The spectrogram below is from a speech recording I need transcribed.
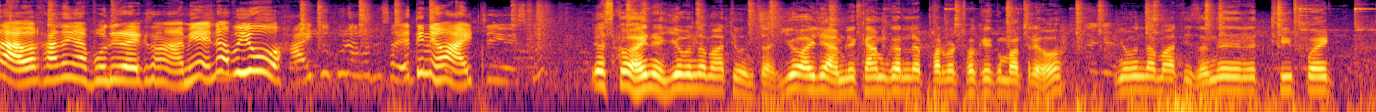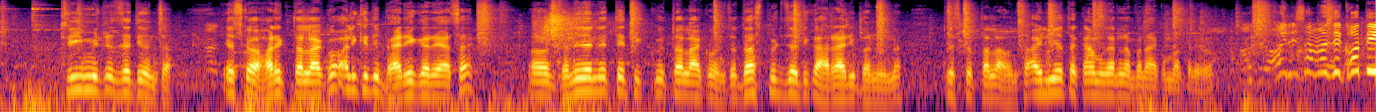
हावा खाँदै यहाँ बोलिरहेको छौँ हामी होइन? अब यो हाइटको कुरा गर्नु यति नै हो हाइट चाहिँ यसको होइन योभन्दा माथि हुन्छ। यो अहिले हामीले काम गर्नलाई फर्मा ठोकेको मात्रै हो। योभन्दा माथि झन्डै झन्डै थ्री पोइन्ट थ्री मिटर जति हुन्छ यसको हरेक तलाको अलिकति भ्यारी गरेको छ झन्डै झन्डै त्यतिको तलाको हुन्छ दस फिट जतिको हाराहारी भनौँ न त्यसको तला हुन्छ। अहिले यो त काम गर्न बनाएको मात्रै हो। अहिलेसम्म चाहिँ कति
